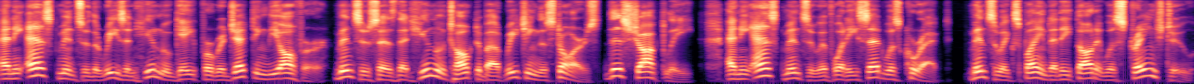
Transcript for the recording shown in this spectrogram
and he asked Minsu the reason Hyunmoo gave for rejecting the offer. Minsu says that Hyunmoo talked about reaching the stars. This shocked Lee, and he asked Minsu if what he said was correct. Minsu explained that he thought it was strange to,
